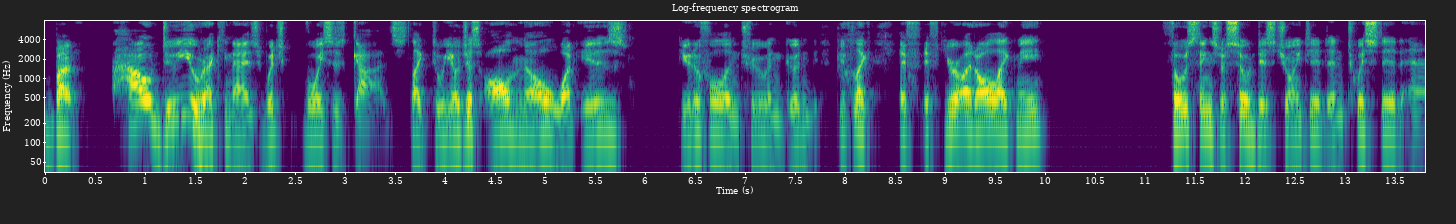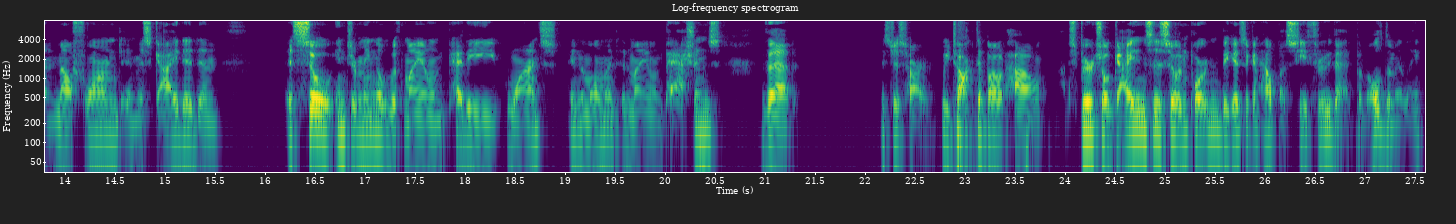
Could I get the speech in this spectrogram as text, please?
But how do you recognize which voice is God's? Like do we just all know what is beautiful and true and good and beautiful like if if you're at all like me, those things are so disjointed and twisted and malformed and misguided and it's so intermingled with my own petty wants in the moment and my own passions that it's just hard. We talked about how spiritual guidance is so important because it can help us see through that, but ultimately,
